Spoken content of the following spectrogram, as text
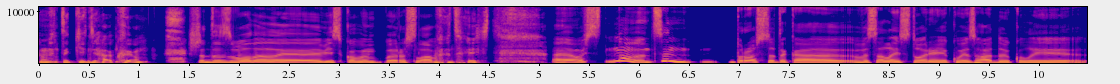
Ми такі дякуємо, що дозволили військовим розслабитись. Е, Ось ну, це просто така весела історія, яку я згадую, коли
